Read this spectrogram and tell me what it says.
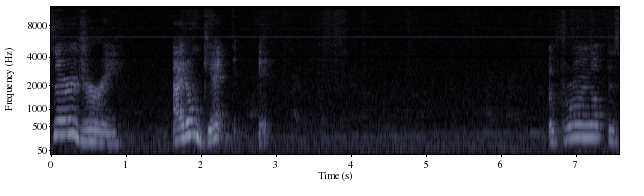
Surgery. I don't get it. A throwing up this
